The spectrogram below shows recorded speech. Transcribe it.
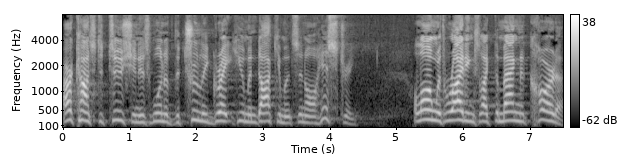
Our Constitution is one of the truly great human documents in all history, along with writings like the Magna Carta,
